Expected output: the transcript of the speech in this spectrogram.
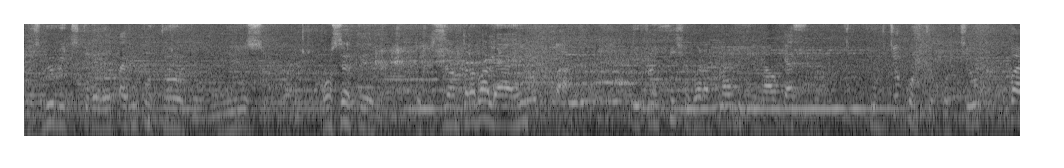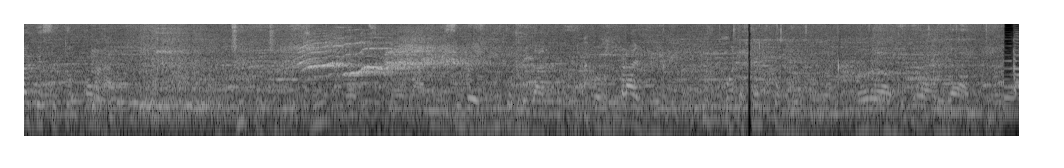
2023 aí pra vir com tudo. Isso, com certeza. Tô precisando trabalhar, hein? Tá. E Francisco, agora a frase final que é assim, curtiu, curtiu, curtiu, vai ver se eu tô online. Curtiu, curtiu, curtiu. Vai ver se eu tô online. Isso mesmo, muito obrigado, foi um prazer. Conta sempre comigo. Obrigado.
